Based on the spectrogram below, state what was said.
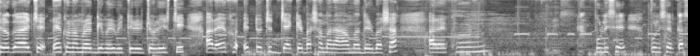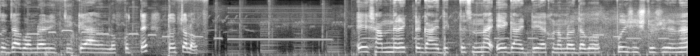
হ্যালো গাইস এখন আমরা গেমের ভিতরে চলে এসেছি। আর এখন এটা হচ্ছে জ্যাকের বাসা মানে আমাদের বাসা। আর এখন পুলিশ পুলিশের পুলিশের কাছে যাব আমরা রিচিকে আনলক করতে। তো চলো। এই সামনের একটা গাড়ি দেখতেছেন না? এই গাড়ি দিয়ে এখন আমরা যাব পুলিশ স্টেশনে।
